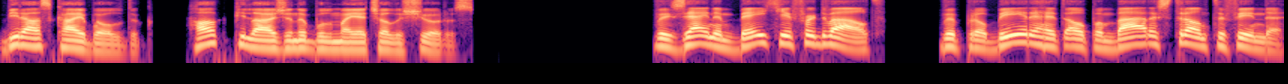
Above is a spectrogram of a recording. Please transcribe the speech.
Biraz kaybolduk. Halk plajını bulmaya çalışıyoruz. We zijn een beetje verdwaald. We proberen het openbare strand te vinden.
